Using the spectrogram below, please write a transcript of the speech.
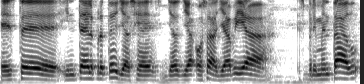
este intérprete ya, se, ya, ya, o sea, ya había experimentado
